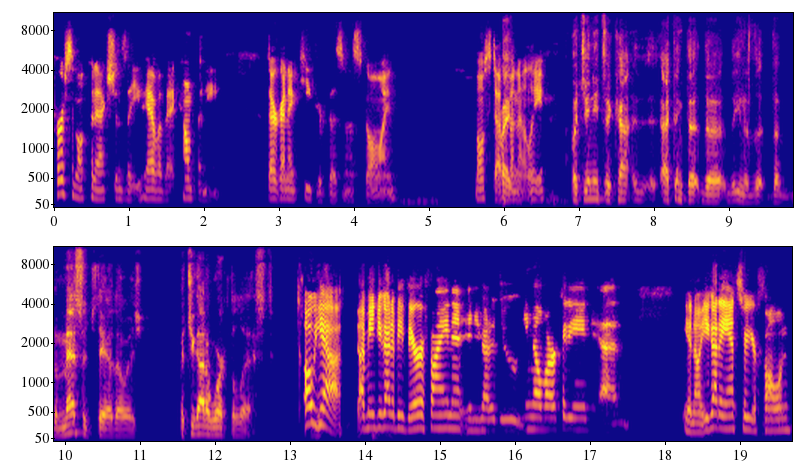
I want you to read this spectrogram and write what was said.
personal connections that you have with that company that are going to keep your business going. Most definitely. Right. But you need to, I think the, the, the you know, the, the, the message there though is, but you got to work the list. Oh yeah. I mean, you got to be verifying it and you got to do email marketing and, you know, you got to answer your phone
